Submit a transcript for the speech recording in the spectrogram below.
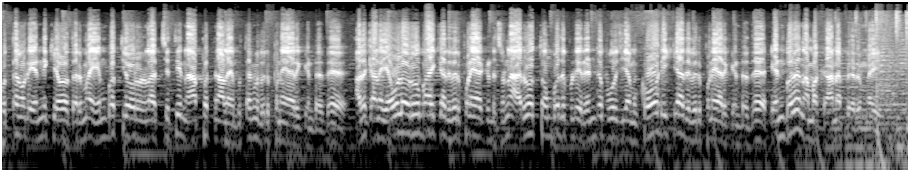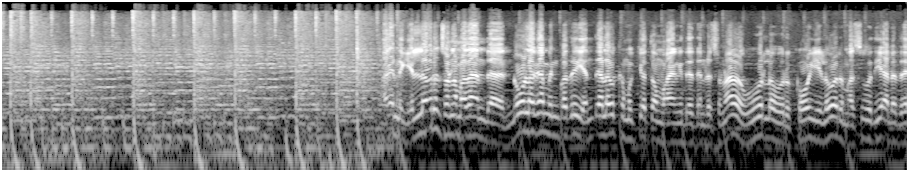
புத்தகங்களுடைய எண்ணிக்கை எவ்வளவு தெரியுமா? எண்பத்தி ஒரு லட்சத்தி நாற்பத்தி நாலாயிரம் புத்தகங்கள் விற்பனையா இருக்கின்றது. அதுக்கான எவ்வளவு ரூபாய்க்கு அது விற்பனையா இருக்கின்றது சொன்னா அறுபத்தி ஒன்பது புள்ளி ரெண்டு பூஜ்ஜியம் கோடிக்கு அது விற்பனையா இருக்கின்றது என்பது நமக்கான பெருமை. ஆக இன்னைக்கு எல்லாரும் சொன்ன மாதிரி தான் இந்த நூலகம் என்பது எந்த அளவுக்கு முக்கியத்துவம் வாய்ந்தது என்று சொன்னால் ஊர்ல ஒரு கோயிலோ ஒரு மசூதியோ அல்லது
